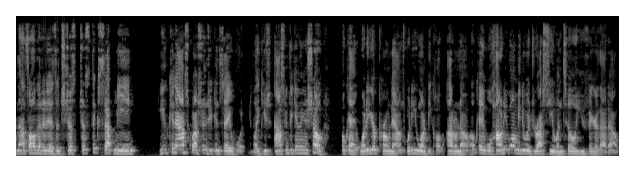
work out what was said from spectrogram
that's all that it is. It's just just accept me. You can ask questions. You can say what like you asked me at the beginning of the show. Okay, what are your pronouns? What do you want to be called? I don't know. Okay, well, how do you want me to address you until you figure that out?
